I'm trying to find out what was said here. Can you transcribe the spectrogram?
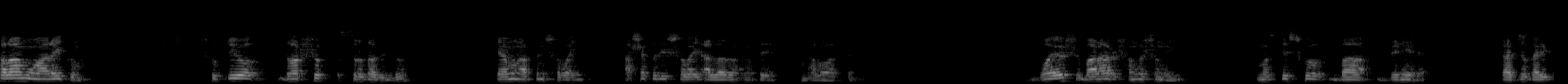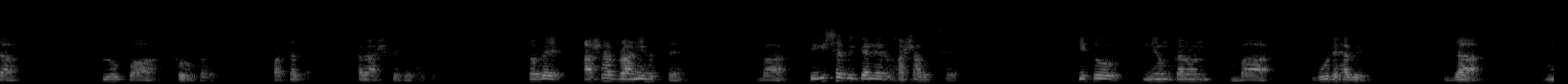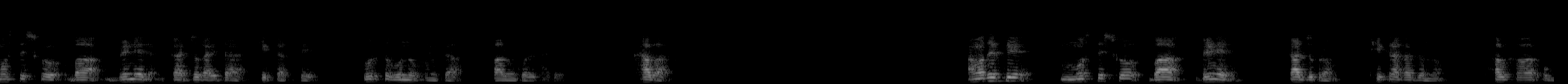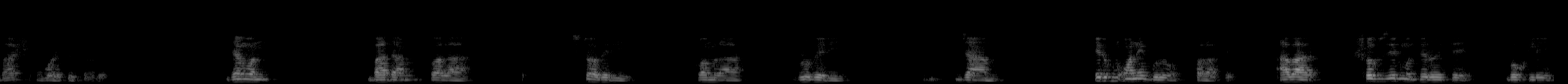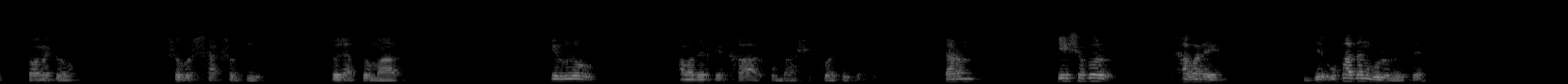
আসসালামু আলাইকুম। সুপ্রিয় দর্শক শ্রোতাবিন্দু, কেমন আছেন সবাই? আশা করি সবাই আল্লাহর রহমতে ভালো আছেন। বয়স বাড়ার সঙ্গে সঙ্গেই মস্তিষ্ক বা ব্রেনের কার্যকারিতা লোপ পাওয়া শুরু করে, অর্থাৎ হ্রাস পেতে থাকে। তবে আশার প্রাণী হচ্ছে বা চিকিৎসা বিজ্ঞানের ভাষা হচ্ছে কিছু নিয়মকানুন বা গুড হ্যাবিটস যা মস্তিষ্ক বা ব্রেনের কার্যকারিতা ঠিক রাখতে গুরুত্বপূর্ণ ভূমিকা পালন করে থাকে। খাবার। আমাদেরকে মস্তিষ্ক বা ব্রেনের কার্যক্রম ঠিক রাখার জন্য ফল খাওয়ার অভ্যাস গড়ে তুলতে হবে। যেমন বাদাম, কলা, স্ট্রবেরি, কমলা, ব্লুবেরি, জাম, এরকম অনেকগুলো ফল আছে। আবার সবজির মধ্যে রয়েছে বকলি, টমেটো, সবুজ শাকসবজি, তৈলাক্ত মাছ। এগুলো আমাদেরকে খাওয়ার অভ্যাস করে তুলতে হবে। কারণ এই সকল খাবারে যে উপাদানগুলো রয়েছে,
